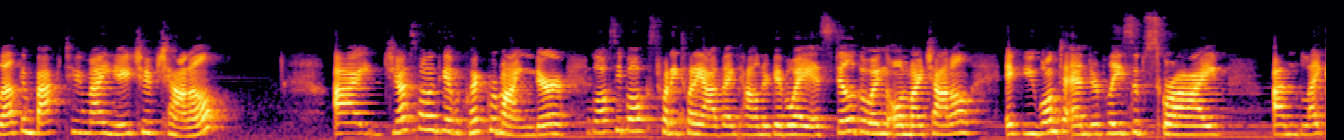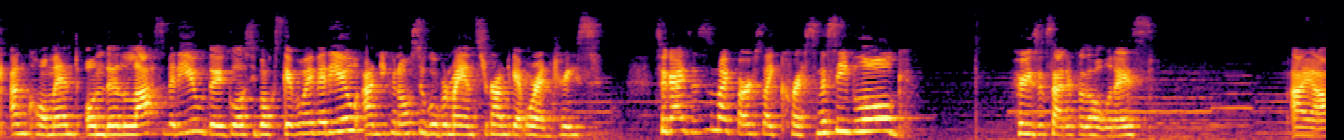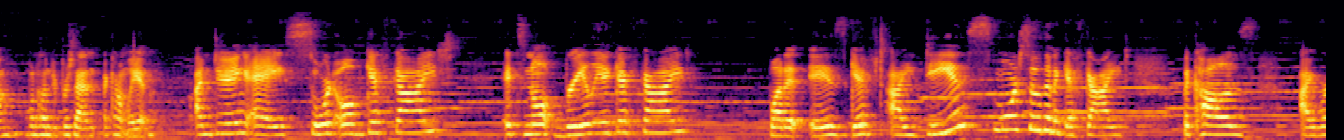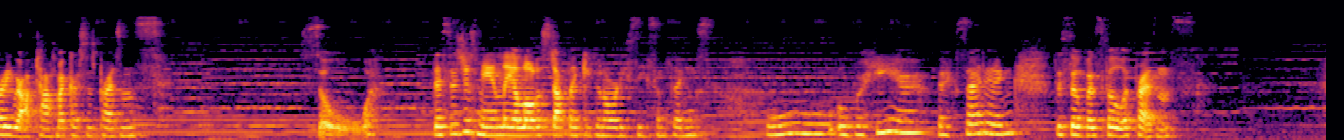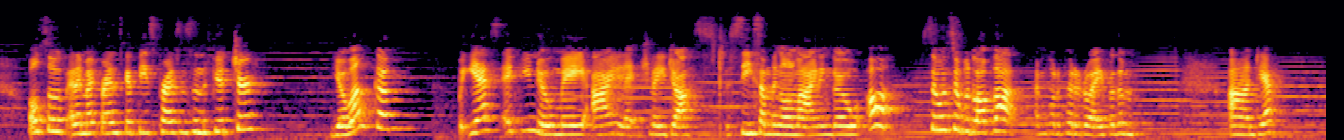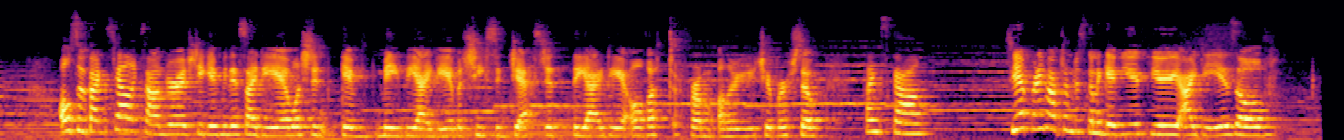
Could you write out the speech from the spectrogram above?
Welcome back to my YouTube channel. I just wanted to give a quick reminder, the Glossybox 2020 Advent Calendar giveaway is still going on my channel. If you want to enter, please subscribe and like and comment on the last video, the Glossybox giveaway video, and you can also go over to my Instagram to get more entries. So guys, this is my first like Christmassy vlog. Who's excited for the holidays? I am, 100%, I can't wait. I'm doing a sort of gift guide. It's not really a gift guide, but it is gift ideas more so than a gift guide because I've already wrapped half my Christmas presents. So, this is just mainly a lot of stuff, like you can already see some things. Oh, over here, very exciting. The sofa's full with presents. Also, if any of my friends get these presents in the future, you're welcome. But yes, if you know me, I literally just see something online and go, oh, so-and-so would love that. I'm gonna put it away for them. And yeah. Also, thanks to Alexandra, she gave me this idea. Well, she didn't give me the idea, but she suggested the idea of it from other YouTubers. So, thanks, gal. So yeah, pretty much I'm just to give you a few ideas of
